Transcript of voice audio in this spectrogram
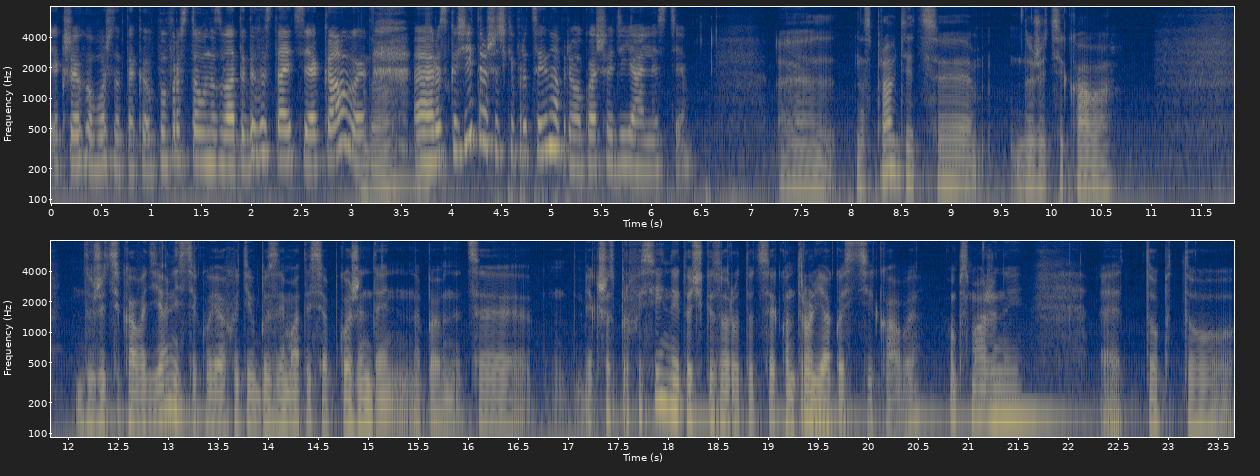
якщо його можна так по-простому назвати дегустація кави. Да. Е, розкажіть трошечки про цей напрямок вашої діяльності. Е, насправді це дуже цікава, дуже цікава діяльність, якою я хотів би займатися б кожен день, напевне. Це, якщо з професійної точки зору, то це контроль якості кави обсмаженої. Тобто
